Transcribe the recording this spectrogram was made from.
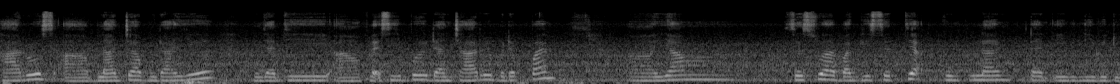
Harus belajar budaya menjadi fleksibel dan cara berdepan yang sesuai bagi setiap kumpulan dan individu.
